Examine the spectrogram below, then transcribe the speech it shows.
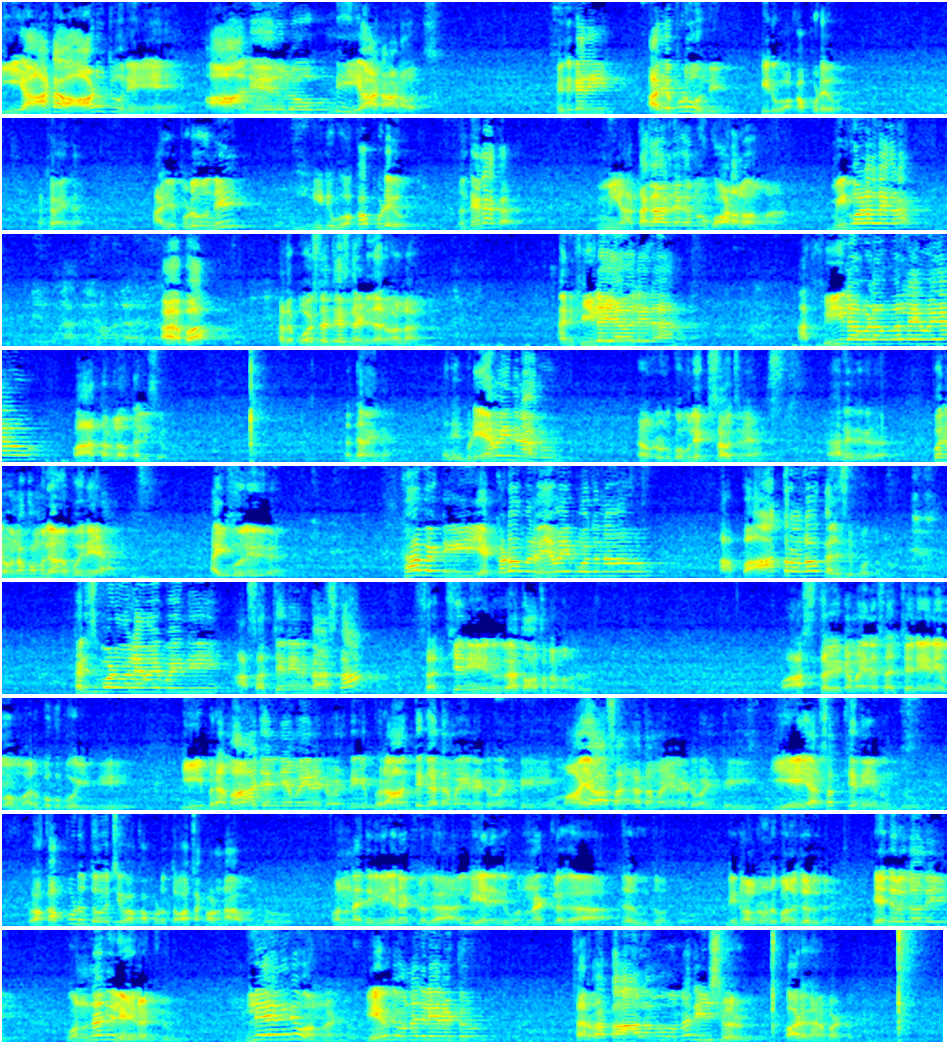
ఈ ఆట ఆడుతూనే ఆ నేనులో ఉండి ఈ ఆట ఆడవచ్చు. ఎందుకని? అది ఎప్పుడూ ఉంది? ఇది ఒకప్పుడే ఉంది. అర్థమైందా? అది ఎప్పుడు ఉంది? ఇది ఒకప్పుడే ఉంది. అంతేనా కాదు? మీ అత్తగారి దగ్గర నువ్వు కోడలు అమ్మా. మీ కోడల దగ్గర? బా. అది పోస్ట్ వచ్చేసిందండి దానివల్ల. అని ఫీల్ అయ్యావా లేదా? ఆ ఫీల్ అవ్వడం వల్ల ఏమయ్యావు? పాత్రలో కలిసావు. అర్థమైందా? అరే ఇప్పుడు ఏమైంది నాకు? రెండు కొమ్ములు ఎక్స్ట్రా వచ్చినాయా? రాలేదు కదా. పోనీ ఉన్న కొమ్ములు ఏమైనా పోయినాయా? అయిపోలేదుగా కాబట్టి ఎక్కడో మనం ఏమైపోతున్నాం? ఆ పాత్రలో కలిసిపోతున్నాం. కలిసిపోవడం వల్ల ఏమైపోయింది? అసత్య నేను కాస్త సత్యనేనుగా తోచడం మొదలుపెట్టింది. వాస్తవికమైన సత్యనేనేమో మరుపుకుపోయింది. ఈ భ్రమాజన్యమైనటువంటి భ్రాంతిగతమైనటువంటి మాయాసంగతమైనటువంటి ఏ అసత్య నేనుందు ఒకప్పుడు తోచి ఒకప్పుడు తోచకుండా ఉందో ఉన్నది లేనట్లుగా లేనిది ఉన్నట్లుగా జరుగుతోందో. దీనివల్ల రెండు పనులు జరుగుతున్నాయి. ఏం జరుగుతుంది? ఉన్నది లేనట్లు లేనిది ఉన్నట్లు ఏమిటి ఉన్నది లేనట్టు? సర్వకాలము ఉన్నది ఈశ్వరుడు. వాడు కనపడ్డు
